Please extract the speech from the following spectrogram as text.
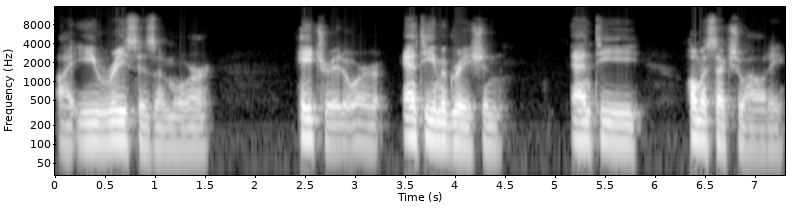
i.e., racism or hatred or anti immigration, anti homosexuality,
